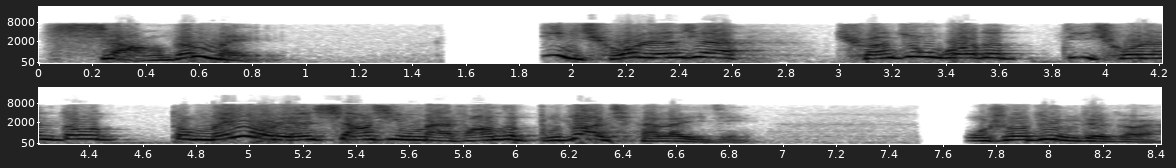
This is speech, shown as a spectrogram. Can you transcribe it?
想得美！地球人现在全中国的地球人都都没有人相信买房子不赚钱了，已经。我说对不对，各位？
